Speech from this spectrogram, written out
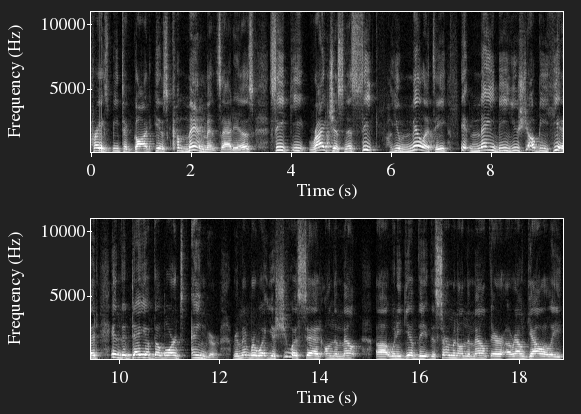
Praise be to God, His commandments, that is. Seek ye righteousness, seek humility. It may be you shall be hid in the day of the Lord's anger. Remember what Yeshua said on the Mount uh, when he gave the, the Sermon on the Mount there around Galilee.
